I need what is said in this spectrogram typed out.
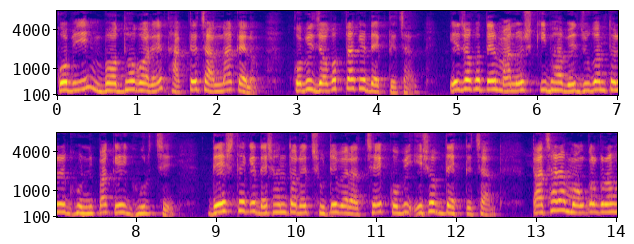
কবি বদ্ধ করে থাকতে চান না কেন? কবি জগৎটাকে দেখতে চান। এ জগতের মানুষ কীভাবে যুগান্তরের ঘূর্ণিপাকে ঘুরছে, দেশ থেকে দেশান্তরে ছুটে বেড়াচ্ছে, কবি এসব দেখতে চান। তাছাড়া মঙ্গল গ্রহ,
